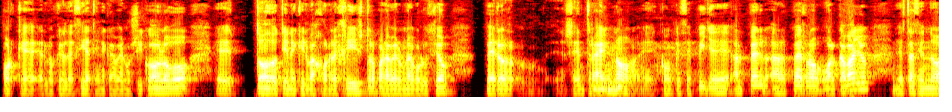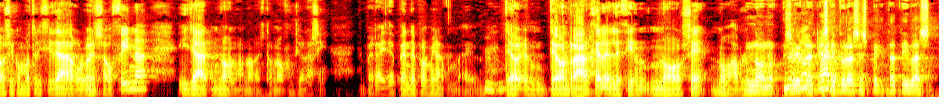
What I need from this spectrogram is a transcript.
Porque es lo que él decía, tiene que haber un psicólogo, eh, todo tiene que ir bajo registro para ver una evolución, pero se entra en no, eh, con que cepille al, pel, al perro o al caballo, está haciendo psicomotricidad gruesa o fina y ya, no, no, no, esto no funciona así. Pero ahí depende, pues mira, eh, te, te honra Ángel el decir no sé, no hablo. No, no, es, No, que, no, la- es claro. que tú las expectativas,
